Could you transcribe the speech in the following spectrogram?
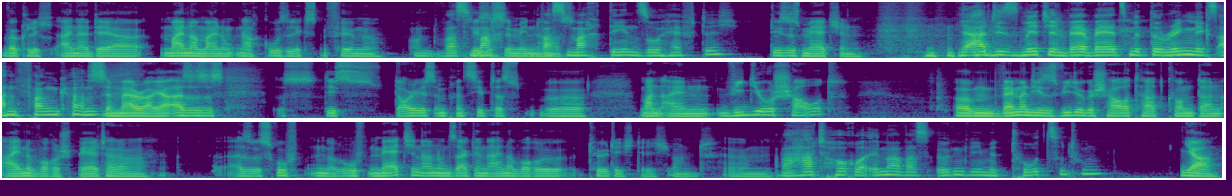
wirklich einer der meiner Meinung nach gruseligsten Filme. Und was Dieses macht, Seminars. was macht den so heftig? Dieses Mädchen, Ja, dieses Mädchen, wer, wer jetzt mit The Ring nichts anfangen kann. Samara, ja, also es ist, es, die Story ist im Prinzip, dass äh, man ein Video schaut. Ähm, wenn man dieses Video geschaut hat, kommt dann eine Woche später, also es ruft, ein- ruft ein Mädchen an und sagt, in einer Woche töte ich dich. Und ähm, Aber hat Horror immer was irgendwie mit Tod zu tun? ja,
